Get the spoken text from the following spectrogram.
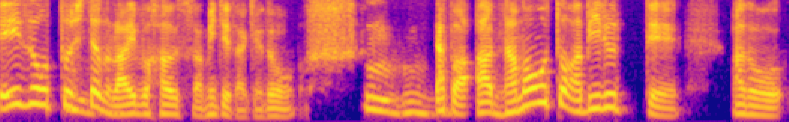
映像としてのライブハウスは見てたけど、うんうん、やっぱ、あ、生音浴びるって、あの、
